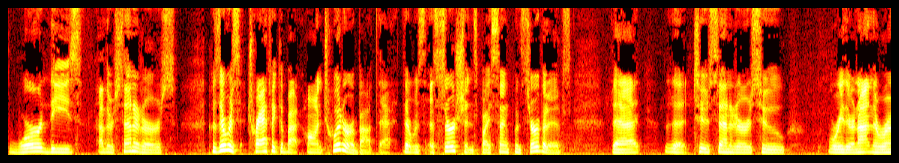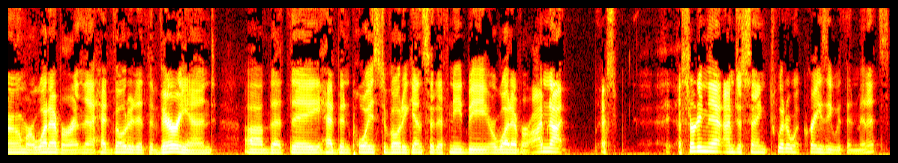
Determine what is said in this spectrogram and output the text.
were these other senators? Because there was traffic about on Twitter about that. There was assertions by some conservatives that the two senators who were either not in the room or whatever, and that had voted at the very end, um, that they had been poised to vote against it if need be or whatever. I'm not as- asserting that. I'm just saying Twitter went crazy within minutes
